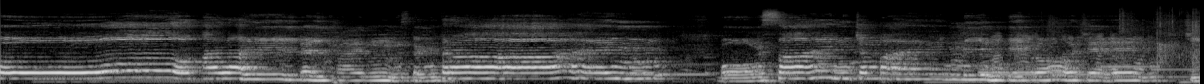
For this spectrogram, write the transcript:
អូអាឡៃដីខែនស្ទឹងត្រែងបងសែងចំបែងមានគេប្រជែងជី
